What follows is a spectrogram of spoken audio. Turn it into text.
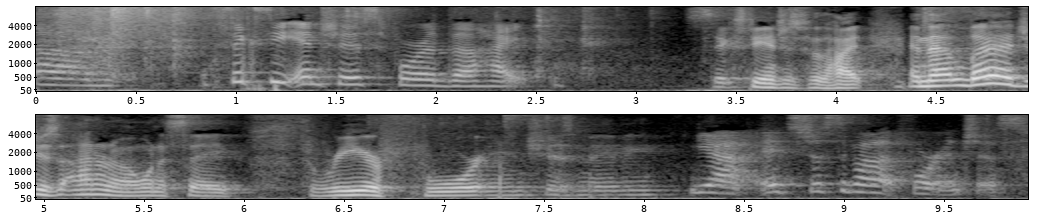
um, 60 inches for the height. 60 inches for the height. And that ledge is, I don't know, I want to say three or four inches maybe? Yeah, it's just about at four inches.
